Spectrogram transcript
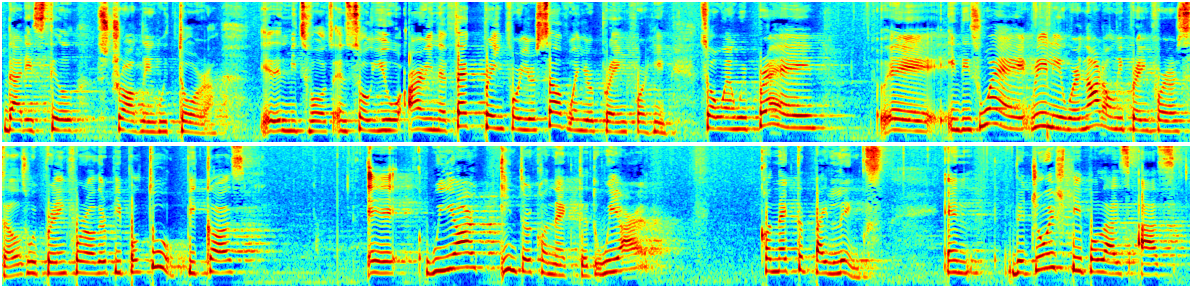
that is still struggling with Torah in mitzvot. And so, you are in effect praying for yourself when you're praying for Him. So, when we pray, uh, in this way, really, we're not only praying for ourselves, we're praying for other people too, because uh, we are interconnected. We are connected by links. And the Jewish people as, as,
